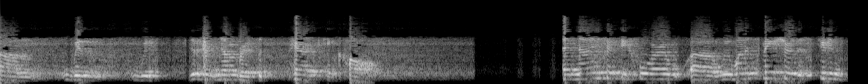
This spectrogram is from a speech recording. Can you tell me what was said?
um, with with different numbers that parents can call. At 9:54, uh, we wanted to make sure that students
